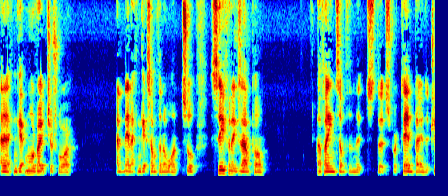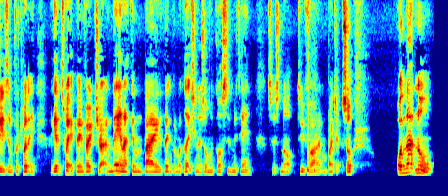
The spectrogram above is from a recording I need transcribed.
and I can get more vouchers for and then I can get something I want. So say for example, I find something that's that's for ten pound that trades in for twenty. I get a twenty pound voucher, and then I can buy the thing for my collection that's only costed me ten, so it's not too far out my budget. So, on that note,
